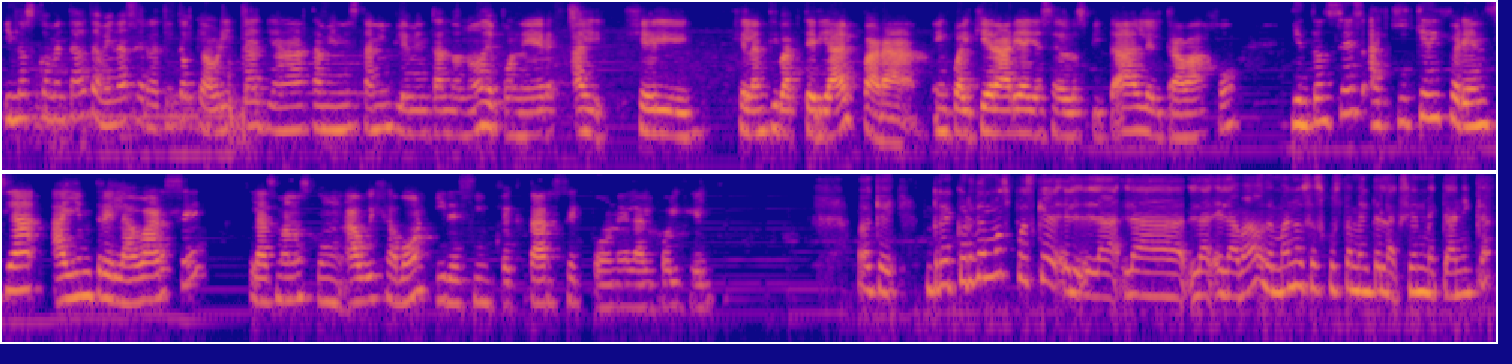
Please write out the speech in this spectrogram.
Y nos comentaba también hace ratito que ahorita ya también están implementando, ¿no? De poner al gel, gel antibacterial para en cualquier área, ya sea el hospital, el trabajo. Y entonces, aquí, ¿qué diferencia hay entre lavarse las manos con agua y jabón y desinfectarse con el alcohol gel? Ok, recordemos pues que el, lavado de manos es justamente la acción mecánica,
